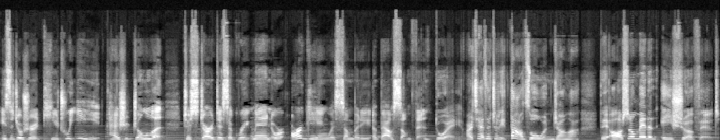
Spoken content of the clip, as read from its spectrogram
意思就是提出异议，开始争论，to start disagreement or arguing with somebody about something。对，而且还在这里大做文章啊。They also made an issue of it.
